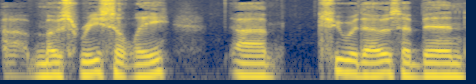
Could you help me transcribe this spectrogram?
Uh, most recently, uh, two of those have been,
